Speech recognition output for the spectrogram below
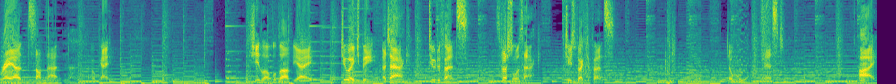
Rhea, stop that. Okay. She leveled up, yay. 2 HP, attack, 2 defense, special attack, 2 spec defense. Nope, missed. Hi.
